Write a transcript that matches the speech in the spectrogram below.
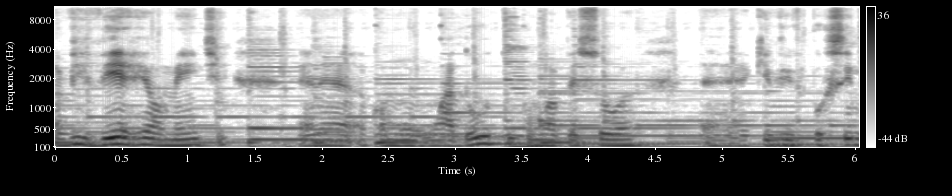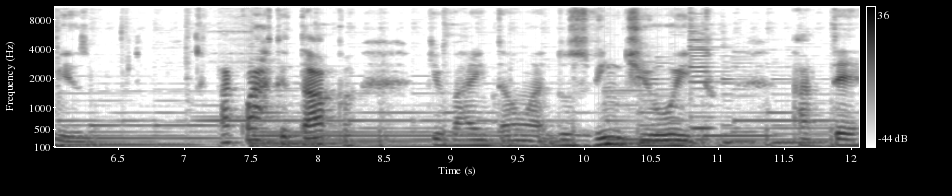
a, viver realmente é, né, como um adulto, como uma pessoa é, que vive por si mesmo. A quarta etapa, que vai então dos 28 até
